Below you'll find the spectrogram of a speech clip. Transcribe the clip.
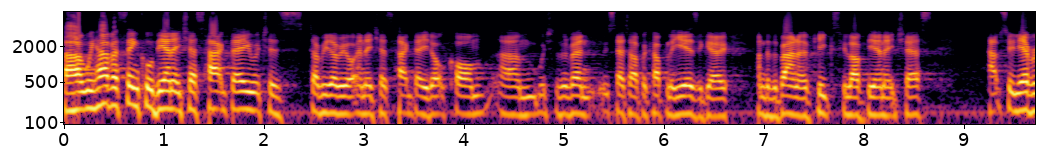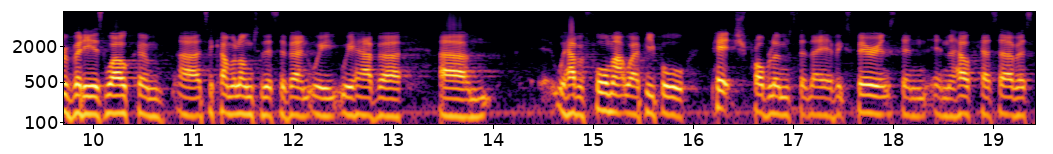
Uh, we have a thing called the NHS Hack Day, which is www.nhshackday.com, um, which is an event we set up a couple of years ago under the banner of Geeks Who Love the NHS. Absolutely everybody is welcome uh, to come along to this event. We, we, have a, um, we have a format where people pitch problems that they have experienced in, in the healthcare service,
